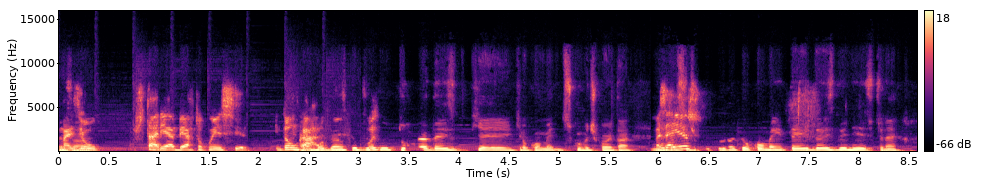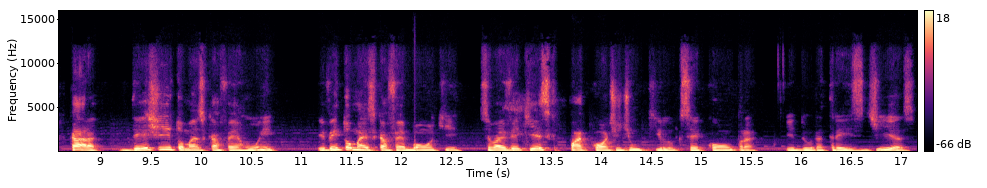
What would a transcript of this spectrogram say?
mas eu estaria aberto a conhecer. Então, cara. É a mudança de cultura desde que, que eu comentei. Desculpa te cortar. Mas é isso. De cultura que eu comentei desde o início, né? Cara, deixe de tomar esse café ruim e vem tomar esse café bom aqui. Você vai ver que esse pacote de um quilo que você compra e dura três dias,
